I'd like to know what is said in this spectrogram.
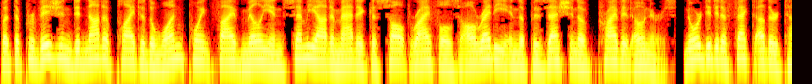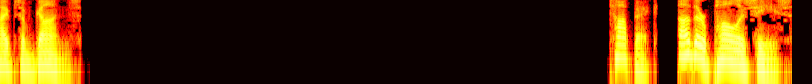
but the provision did not apply to the 1.5 million semi-automatic assault rifles already in the possession of private owners, nor did it affect other types of guns. Other policies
